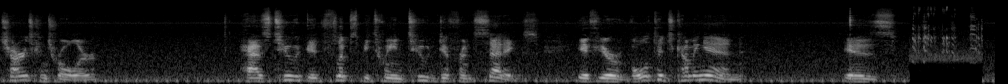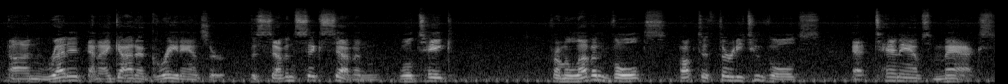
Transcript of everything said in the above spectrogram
charge controller has two, it flips between two different settings. If your voltage coming in is on Reddit, and I got a great answer. The 767 will take from 11 volts up to 32 volts at 10 amps max.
